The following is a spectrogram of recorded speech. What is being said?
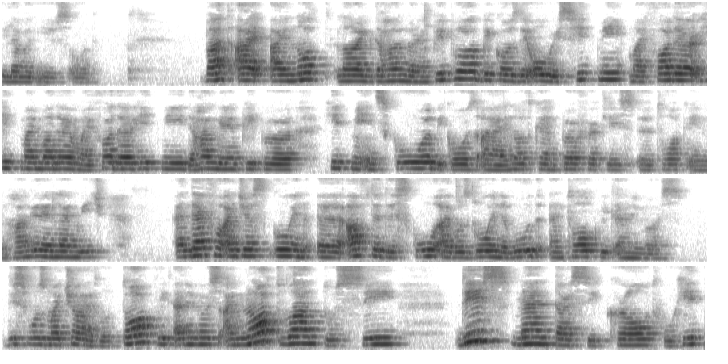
11 years old. But I, I not like the Hungarian people because they always hit me. My father hit my mother, my father hit me, the Hungarian people hit me in school because I not can perfectly uh, talk in Hungarian language. And therefore I just go in, uh, after the school I was go in the wood and talk with animals. This was my childhood, talk with animals. I not want to see this mental sick crowd who hit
